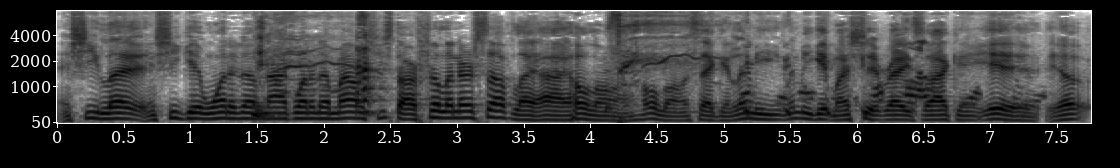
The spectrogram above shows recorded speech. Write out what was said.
and she let and she get one of them knock one of them out, she start feeling herself. Like, all right, hold on, hold on a second. Let me let me get my shit right so I can yeah, yep.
